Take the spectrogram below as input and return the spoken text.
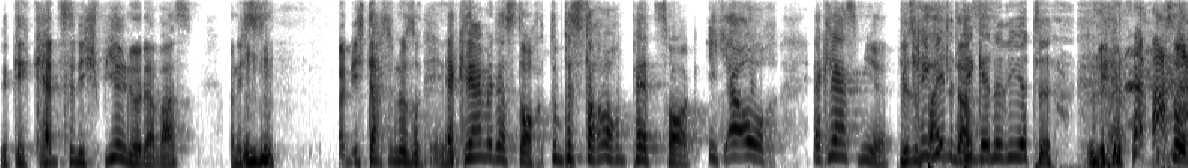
hä, kannst du nicht spielen oder was? Und ich, und ich dachte nur so, erklär mir das doch. Du bist doch auch ein Pet Talk. Ich auch. Erklär's mir. Wir sind beide Degenerierte. so.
